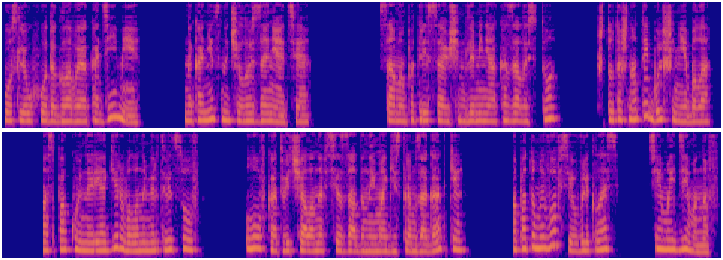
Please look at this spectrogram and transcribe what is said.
После ухода главы Академии наконец началось занятие. Самым потрясающим для меня оказалось то, что тошноты больше не было, а спокойно реагировала на мертвецов, ловко отвечала на все заданные магистром загадки, а потом и вовсе увлеклась темой демонов.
